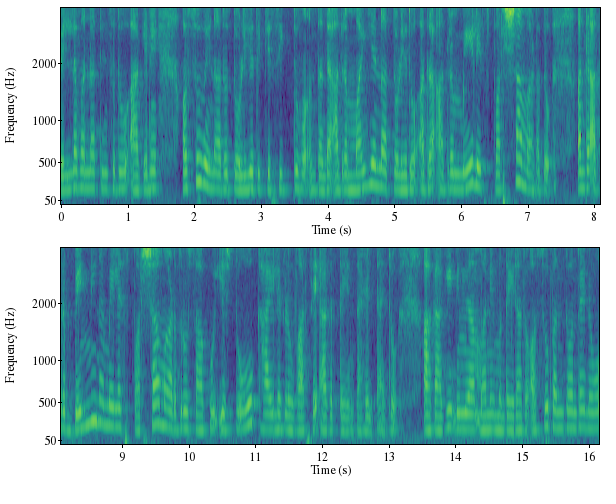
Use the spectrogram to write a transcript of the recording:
ಬೆಲ್ಲವನ್ನು ತಿನ್ನಿಸೋದು ಹಾಗೆಯೇ ಹಸುವೇನಾದರೂ ತೊಳೆಯೋದಕ್ಕೆ ಸಿಕ್ತು ಅಂತಂದರೆ ಅದರ ಮೈಯನ್ನು ತೊಳೆಯೋದು, ಅದರ ಅದರ ಮೇಲೆ ಸ್ಪರ್ಶ ಮಾಡೋದು. ಅಂದರೆ ಅದರ ಬೆನ್ನಿನ ಮೇಲೆ ಸ್ಪರ್ಶ ಮಾಡಿದ್ರೂ ಸಾಕು, ಎಷ್ಟೋ ಕಾಯಿಲೆಗಳು ವಾಸಿ ಆಗುತ್ತೆ ಅಂತ ಹೇಳ್ತಾ ಇದ್ರು. ಹಾಗಾಗಿ ನಿಮ್ಮ ಮನೆ ಮುಂದೆ ಏನಾದರೂ ಹಸು ಬಂತು ಅಂದರೆ ನೀವು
